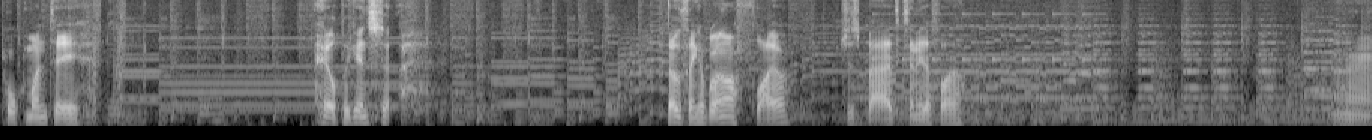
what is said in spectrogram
Pokemon to help against it. I don't think I've got enough flyer, which is bad because I need a flyer. Hmm.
